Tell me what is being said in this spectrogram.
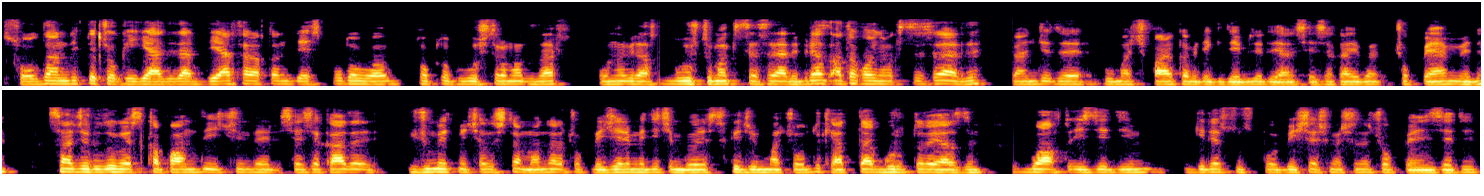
soldan ligde çok iyi geldiler. Diğer taraftan Despodova topla buluşturamadılar. Ona biraz buluşturmak isteselerdi, biraz atak oynamak isteselerdi bence de bu maç farka bile gidebilirdi. Yani SSK'yı ben çok beğenmedim. Sadece Ludogorets kapandığı için ve SSK'da hücum etmeye çalıştı ama onlar da çok beceremediği için böyle sıkıcı bir maç oldu ki hatta grupta da yazdım. Bu hafta izlediğim Giresunspor Beşiktaş maçına çok benzedi.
